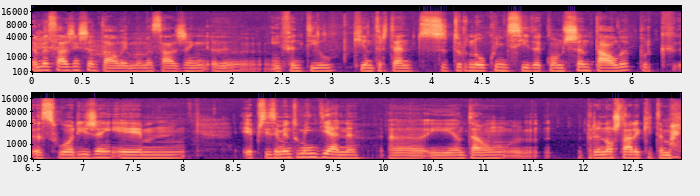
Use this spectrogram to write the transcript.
A massagem Chantal é uma massagem eh, infantil que, entretanto, se tornou conhecida como Chantala porque a sua origem é, hum, é precisamente uma indiana. Ah, e então, hum, para não estar aqui também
